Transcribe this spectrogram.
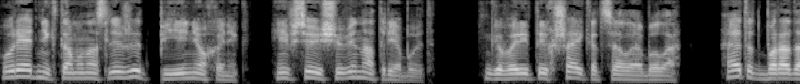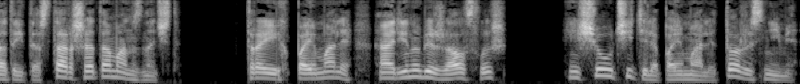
Урядник там у нас лежит, пьянёханик, и все еще вина требует. Говорит, их шайка целая была. А этот бородатый-то старший атаман, значит. Троих поймали, а один убежал, слышь. Еще учителя поймали, тоже с ними.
